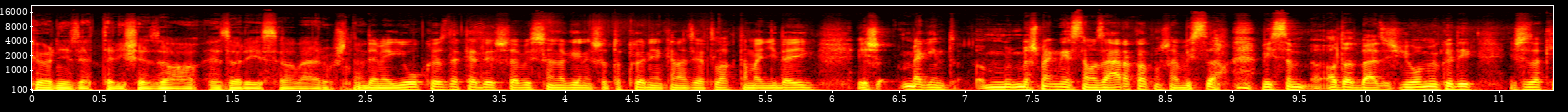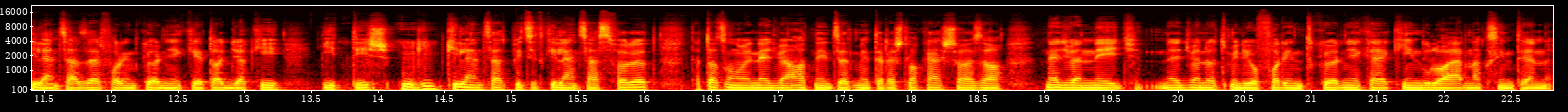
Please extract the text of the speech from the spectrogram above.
környezettel is ez a, ez a része a városnak. de még jó közlekedéssel viszonylag én is ott a környéken azért laktam egy ideig, és megint most megnéztem az árakat, most már vissza, vissza adatbázis jól működik, és ez a 900 ezer forint környékét adja ki itt is, uh-huh. 900, picit 900 fölött, tehát azt gondolom, hogy 46 négyzetméteres lakásra ez a 44-45 millió forint környéke kiinduló árnak szintén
